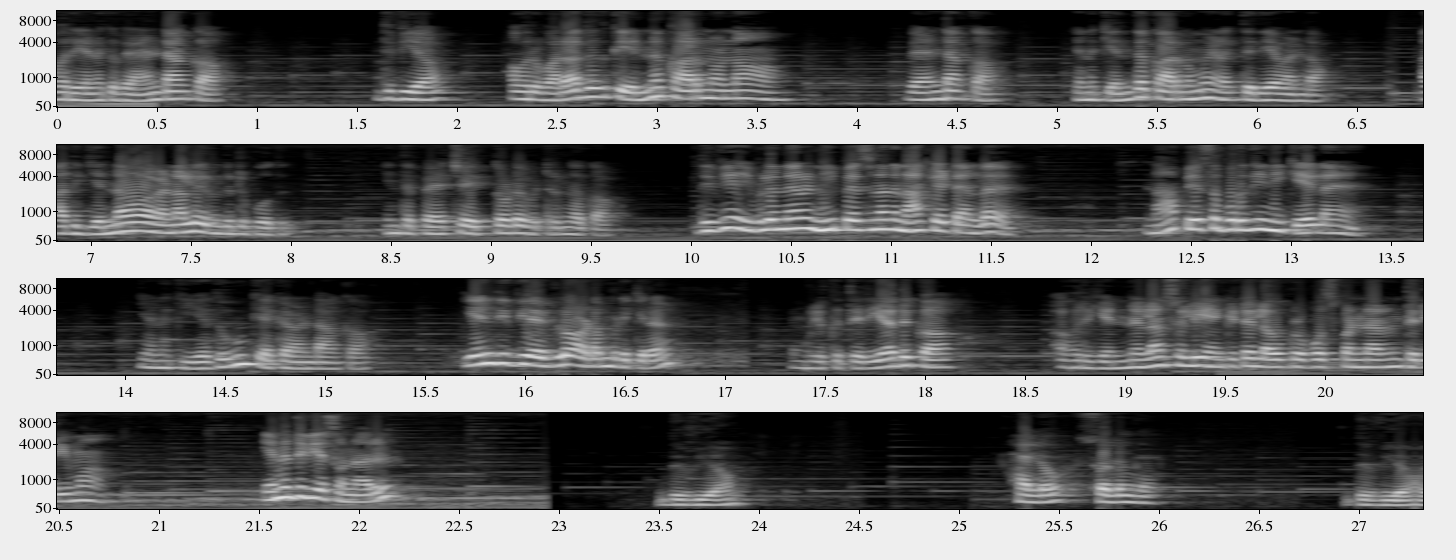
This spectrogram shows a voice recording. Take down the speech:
அவர் எனக்கு வேண்டாங்க்கா திவ்யா அவர் வராததுக்கு என்ன காரணம்னா வேண்டாங்க்கா எனக்கு எந்த காரணமும் எனக்கு தெரிய வேண்டாம். அது என்னவா வேணாலும் இருந்துட்டு போகுது. இந்த பேச்சை எத்தோட விட்டுருங்கக்கா. திவ்யா இவ்வளவு நேரம் நீ பேசுனதை நான் கேட்டேன்ல. நான் பேச போறதையும் நீ கேளேன் எனக்கு எதுவும் கேட்க வேண்டாம்க்கா. ஏன் திவ்யா இவ்வளோ அடம் பிடிக்கிற? உங்களுக்கு தெரியாதுக்கா. அவர் என்னெல்லாம் சொல்லி என்கிட்ட லவ் ப்ரப்போஸ் பண்ணாருன்னு தெரியுமா? என்ன திவ்யா சொன்னாரு? திவ்யா? ஹலோ சொல்லுங்க. திவ்யா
